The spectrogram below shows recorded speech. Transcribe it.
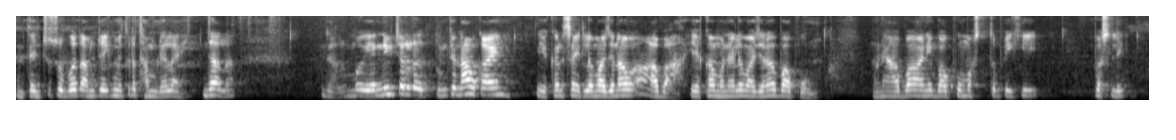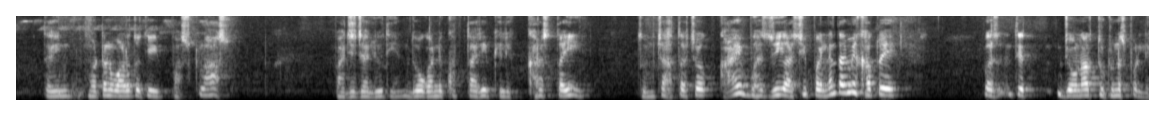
आणि त्यांच्यासोबत आमचा एक मित्र थांबलेला आहे. झालं. झालं. मग यांनी विचारलं तुमचं नाव काय? एकाने सांगितलं माझं नाव आबा. एका म्हणाले माझं नाव बापू. म्हणे आबा आणि बापू मस्तपैकी बसले. तर मटण वाढत होती. फर्स्ट क्लास भाजी झाली होती. दोघांनी खूप तारीफ केली. खरंच ताई तुमच्या हाताचं काय भाजी अशी पहिल्यांदा आम्ही खातोय. बस ते जेवणावर तुटूनच पडले.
